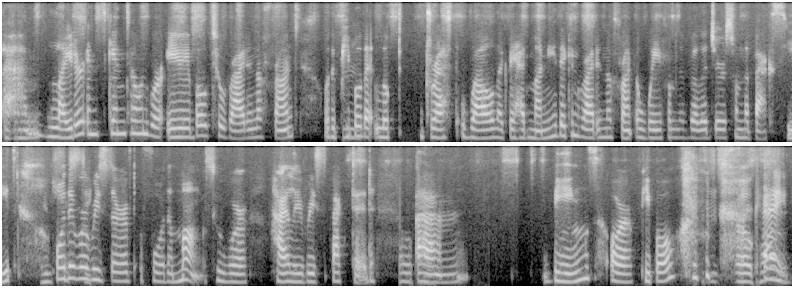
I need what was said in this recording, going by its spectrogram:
um, lighter in skin tone were able to ride in the front, or the people mm. that looked dressed well, like they had money, they can ride in the front away from the villagers from the back seats, or they were reserved for the monks who were highly respected okay. um, beings or people. Mm-hmm. okay. and,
